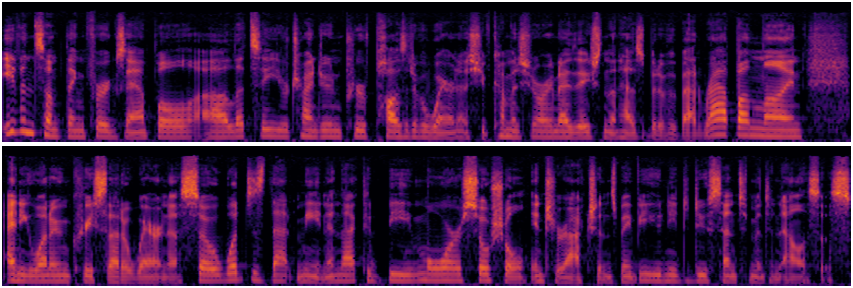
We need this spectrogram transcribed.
Even something, for example, uh, let's say you're trying to improve positive awareness. You've come into an organization that has a bit of a bad rap online and you want to increase that awareness. So, what does that mean? And that could be more social interactions. Maybe you need to do sentiment analysis.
